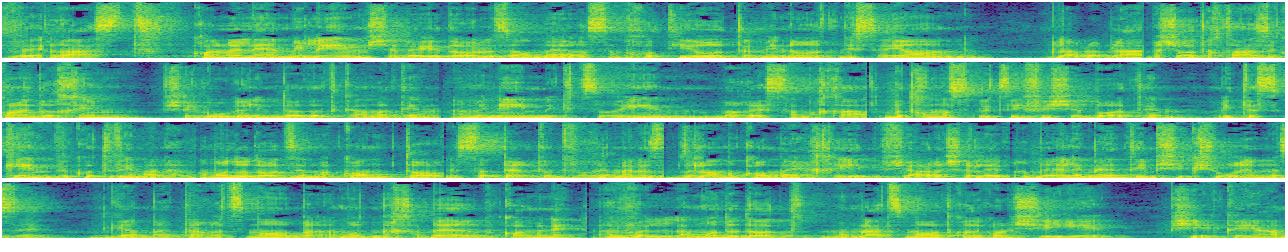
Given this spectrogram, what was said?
Authoritativeness ו-Trust. כל מיני מילים שבגדול זה אומר סמכותיות, אמינות, ניסיון, בלה בלה בלה. בשורה התחתונה זה כל מיני דרכים של גוגל למדוד עד כמה אתם אמינים, מקצועיים, ברי סמכה, בתחום הספציפי שבו אתם מתעסקים וכותבים עליו. עמוד הודעות זה מקום טוב לספר את הדברים האלה, זה לא המקום היחיד, אפשר לשלב הרבה אלמנטים שקשורים לזה, גם באתר עצמו, בעמוד מחבר וכל מיני, אבל עמוד הודעות מומלץ מאוד קודם כל שיהיה, שיהיה קיים.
